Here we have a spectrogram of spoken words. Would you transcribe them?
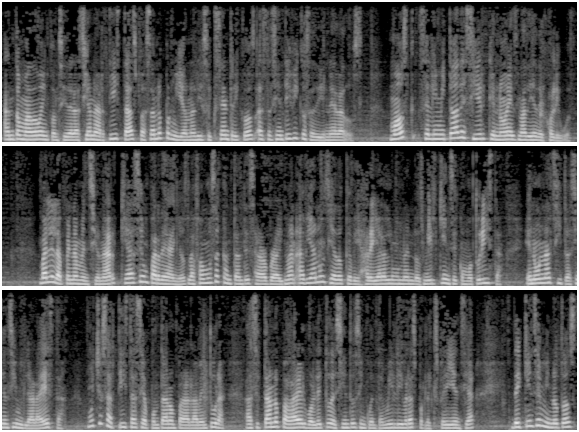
han tomado en consideración a artistas, pasando por millonarios excéntricos hasta científicos adinerados. Musk se limitó a decir que no es nadie de Hollywood. Vale la pena mencionar que hace un par de años la famosa cantante Sarah Brightman había anunciado que viajaría a la Luna en 2015 como turista, en una situación ssimilar a esta. Muchos artistas se apuntaron para la aventura, aceptando pagar el boleto de 150 mil libras por la experiencia de 15 minutos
